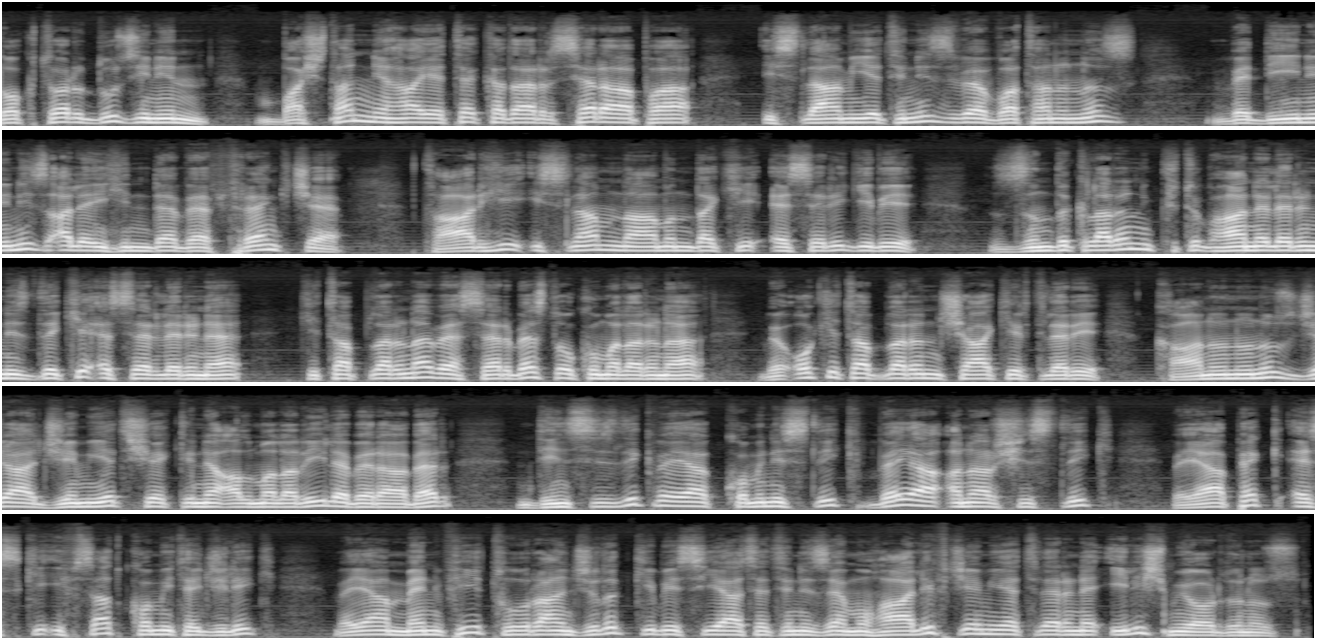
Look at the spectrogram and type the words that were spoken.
Doktor Duzi'nin baştan nihayete kadar serapa, İslamiyetiniz ve vatanınız ve dininiz aleyhinde ve Frenkçe, tarihi İslam namındaki eseri gibi zındıkların kütüphanelerinizdeki eserlerine, kitaplarına ve serbest okumalarına ve o kitapların şakirtleri kanununuzca cemiyet şeklini almalarıyla beraber dinsizlik veya komünistlik veya anarşistlik veya pek eski ifsat komitecilik veya menfi turancılık gibi siyasetinize muhalif cemiyetlerine ilişmiyordunuz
